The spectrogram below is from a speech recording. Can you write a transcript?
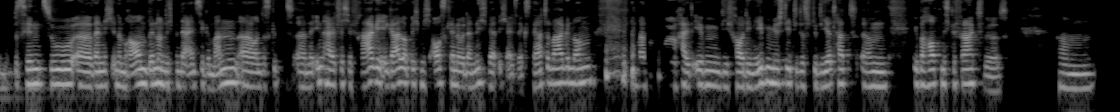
bis hin zu, äh, wenn ich in einem Raum bin und ich bin der einzige Mann äh, und es gibt äh, eine inhaltliche Frage, egal ob ich mich auskenne oder nicht, werde ich als Experte wahrgenommen. halt eben die Frau, die neben mir steht, die das studiert hat, ähm, überhaupt nicht gefragt wird. Ähm,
